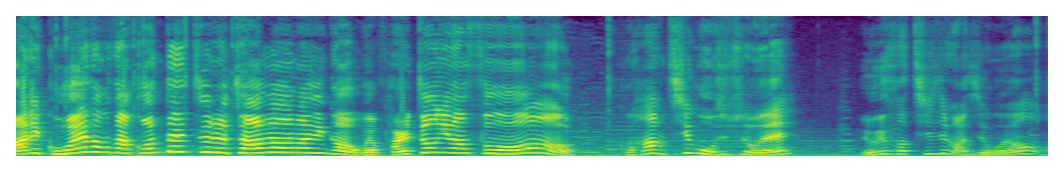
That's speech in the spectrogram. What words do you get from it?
아니 고해성사 콘텐츠를 참여하라니까 왜 발정이 났어? 그함 치고 오십시오 왜? 여기서 치지 마시고요.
